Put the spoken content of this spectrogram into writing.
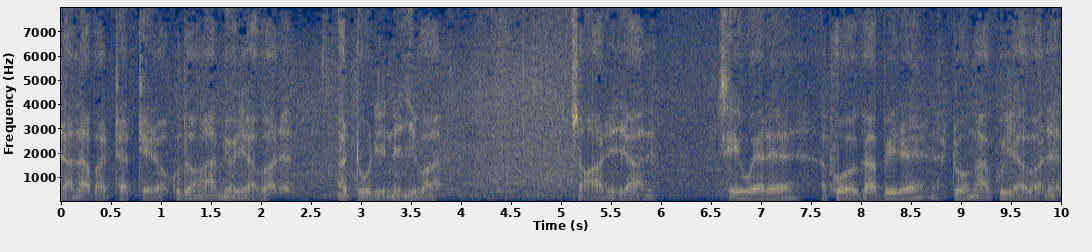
ဒါနပါထက်တဲ့တော့ကုသိုလ်၅မျိုးရပါတယ်အတိုးတွေနဲ့ကြီးပါစောအားရရတယ်ဈေးဝယ်တယ်အဖို့အခါပေးတယ်အတိုး၅ခုရပါတယ်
